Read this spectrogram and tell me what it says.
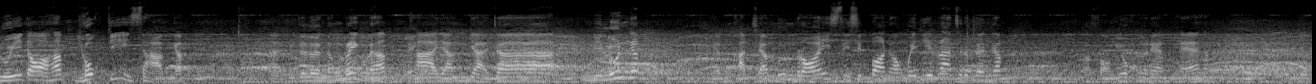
ลุยต่อครับยกที่ 3 ครับอ่าชูเจริญต้องเร่งเลยครับ ถ้ายังอยากจะมีลุ้นครับเข็มขัดแชมป์รุ่น 140 ปอนด์ของเวทีราชดำเนินครับก็สองยกคะแนนแพ้ครับ ย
